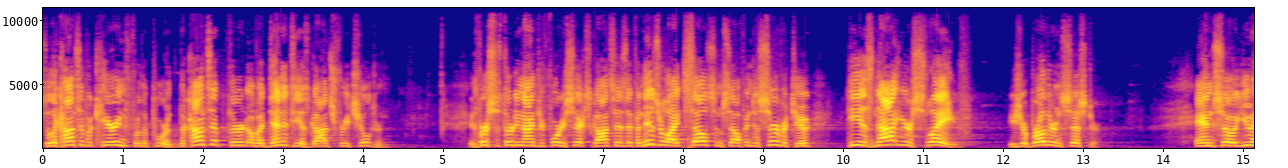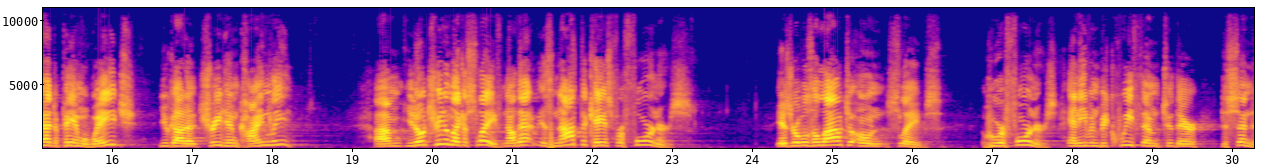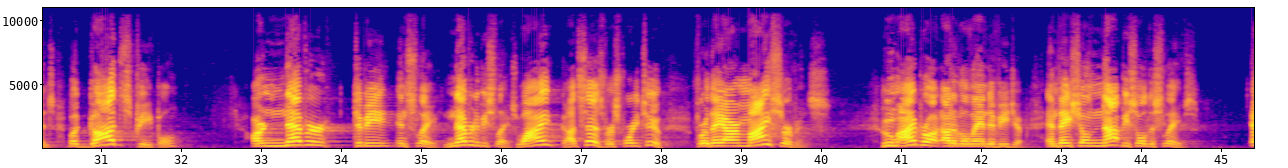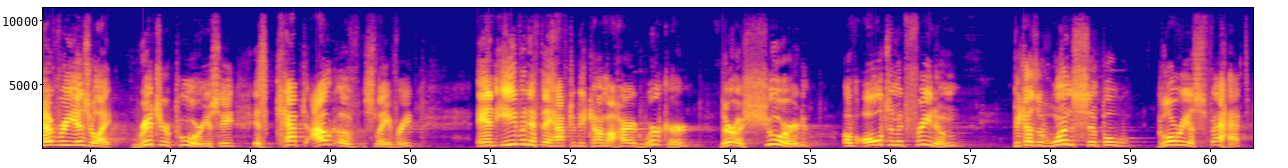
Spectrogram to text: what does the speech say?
So, the concept of caring for the poor. The concept, third, of identity as God's free children. In verses 39 through 46, God says, If an Israelite sells himself into servitude, he is not your slave, he's your brother and sister. And so you had to pay him a wage, you got to treat him kindly. Um, you don't treat him like a slave. Now, that is not the case for foreigners. Israel was allowed to own slaves who were foreigners and even bequeath them to their descendants. But God's people are never to be enslaved, never to be slaves. Why? God says, verse 42 For they are my servants, whom I brought out of the land of Egypt, and they shall not be sold as slaves. Every Israelite, rich or poor, you see, is kept out of slavery. And even if they have to become a hired worker, they're assured of ultimate freedom because of one simple, glorious fact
